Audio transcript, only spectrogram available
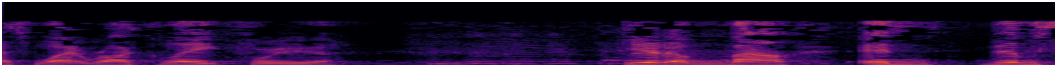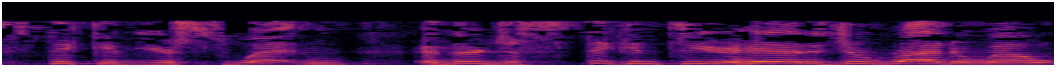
that's White Rock Lake for you. Get a mouth and them sticking, you're sweating, and they're just sticking to your head as you're riding around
